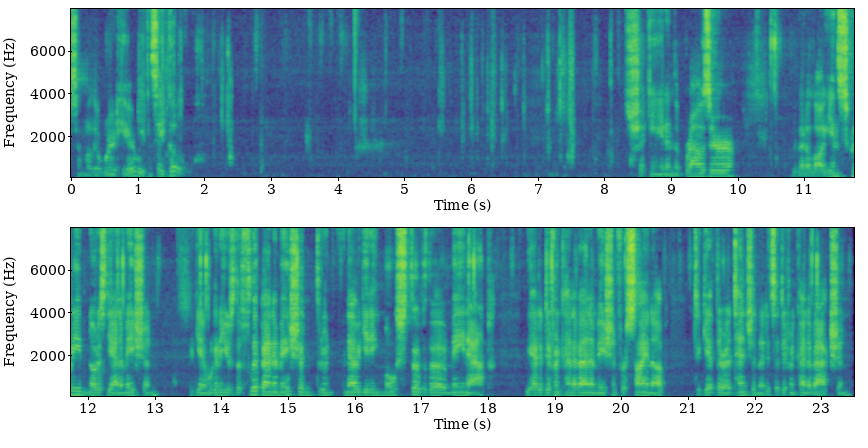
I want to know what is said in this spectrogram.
some other word here. We can say go. Checking it in the browser. We've got a login screen. Notice the animation. Again, we're going to use the flip animation through navigating most of the main app. We had a different kind of animation for sign up to get their attention that it's a different kind of action.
